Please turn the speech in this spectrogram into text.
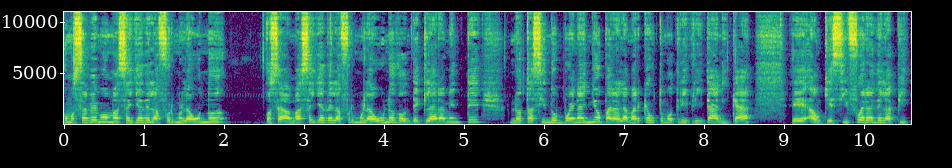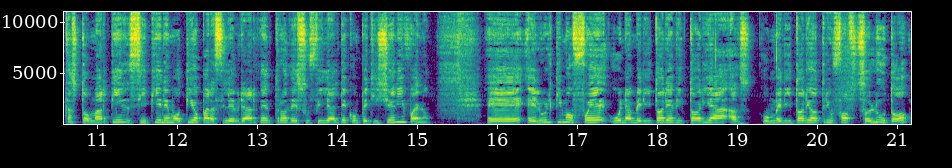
Como sabemos, más allá de la Fórmula 1, o sea, más allá de la Fórmula 1, donde claramente no está siendo un buen año para la marca automotriz británica, eh, aunque sí fuera de las pistas, Tom Martin sí tiene motivo para celebrar dentro de su filial de competición y bueno. Eh, el último fue una meritoria victoria, un meritorio triunfo absoluto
